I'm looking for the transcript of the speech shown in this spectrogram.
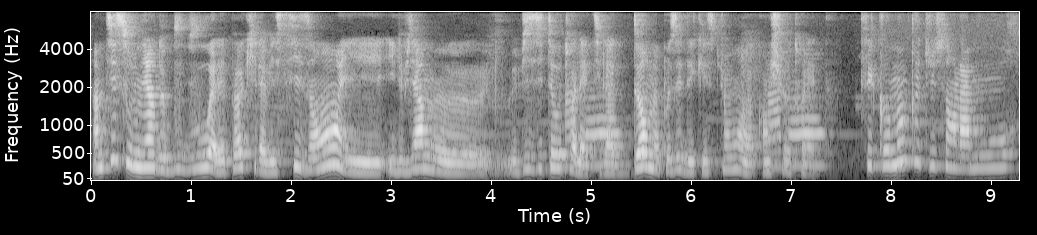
Un petit souvenir de Boubou, à l'époque il avait 6 ans et il vient me visiter aux toilettes. Il adore me poser des questions euh, quand je suis aux toilettes. C'est comment que tu sens l'amour?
